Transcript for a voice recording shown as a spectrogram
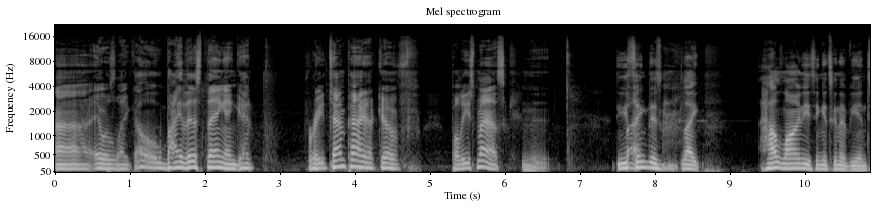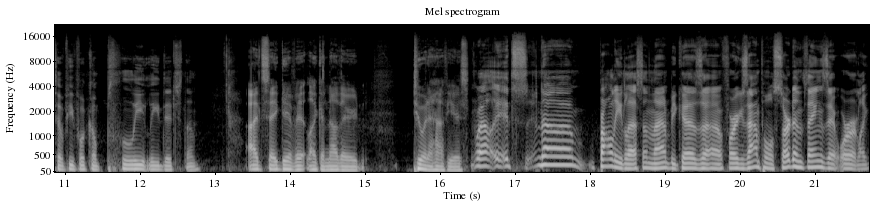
uh, it was like, oh, buy this thing and get free 10 pack of police mask. Do you But- think this like how long do you think it's gonna be until people completely ditch them? I'd say give it like another two and a half years. Well, it's no, probably less than that because, uh, for example, certain things that were like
